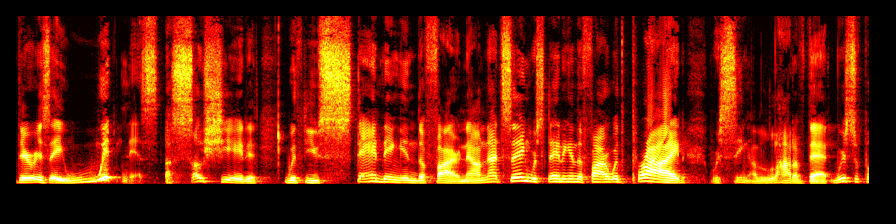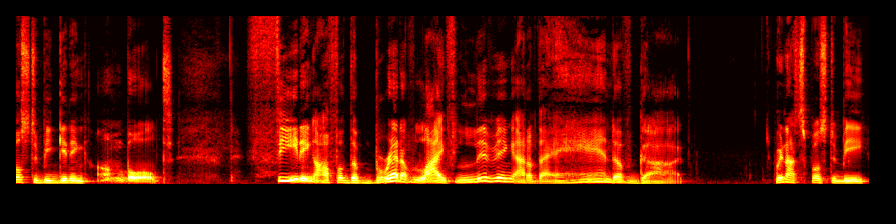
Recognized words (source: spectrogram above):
There is a witness associated with you standing in the fire. Now, I'm not saying we're standing in the fire with pride. We're seeing a lot of that. We're supposed to be getting humbled, feeding off of the bread of life, living out of the hand of God. We're not supposed to be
